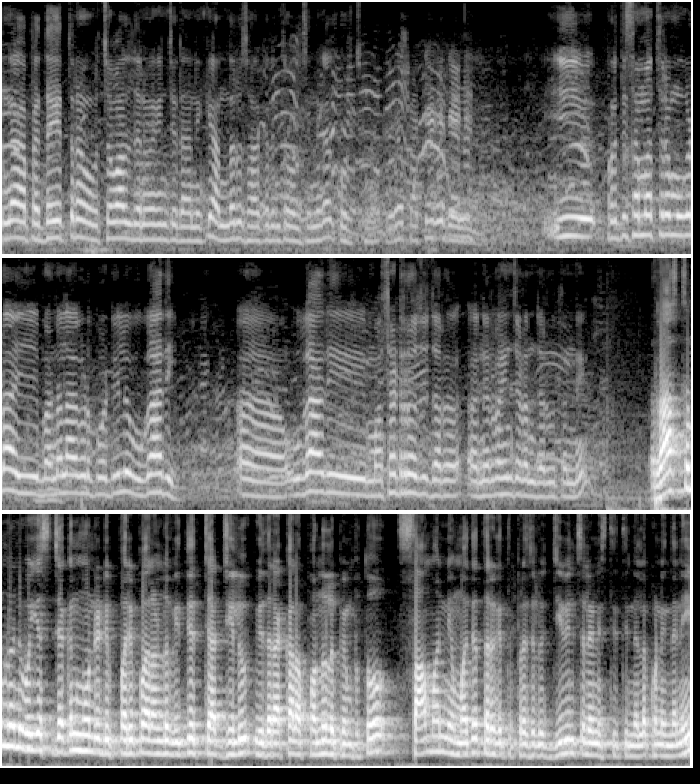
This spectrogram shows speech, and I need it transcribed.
ఇంకా పెద్ద ఎత్తున ఉత్సవాలు నిర్వహించడానికి అందరూ సహకరించవలసిందిగా కోరుచున్నాం. ఈ ప్రతి సంవత్సరం కూడా ఈ బండలాగుడు పోటీలు ఉగాది ఉగాది మరుసటి రోజు జరు నిర్వహించడం జరుగుతుంది. రాష్ట్రంలోని వైఎస్ జగన్మోహన్ రెడ్డి పరిపాలనలో విద్యుత్ ఛార్జీలు వివిధ రకాల పన్నుల పెంపుతో సామాన్య మధ్యతరగతి ప్రజలు జీవించలేని స్థితి నెలకొనిందని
